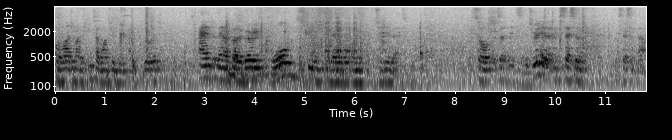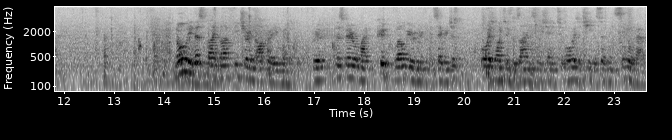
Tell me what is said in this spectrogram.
or a large amount of heat I want to move through it. And then I've got a very warm stream available to do that. So it's, a, it's, it's really an excessive, excessive power. Normally this might not feature in the operating. We- This variable might, could well be removed and say we just always want to design this exchange to always achieve a certain single value.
